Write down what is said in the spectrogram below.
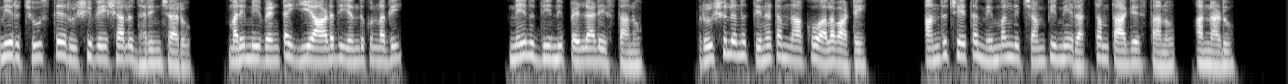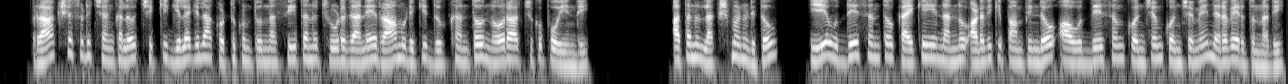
మీరు చూస్తే ఋషివేషాలు ధరించారు. మరి మీ వెంట ఈ ఆడది ఎందుకున్నది? నేను దీన్ని పెళ్ళాడేస్తాను. ఋషులను తినటం నాకు అలవాటే. అందుచేత మిమ్మల్ని చంపి మీ రక్తం తాగేస్తాను అన్నాడు. రాక్షసుడి చంకలో చిక్కి గిలగిలా కొట్టుకుంటున్న సీతను చూడగానే రాముడికి దుఃఖంతో నోరార్చుకుపోయింది. అతను లక్ష్మణుడితో ఏ ఉద్దేశంతో కైకేయి నన్ను అడవికి పంపిందో ఆ ఉద్దేశం కొంచెం కొంచెమే నెరవేరుతున్నది.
